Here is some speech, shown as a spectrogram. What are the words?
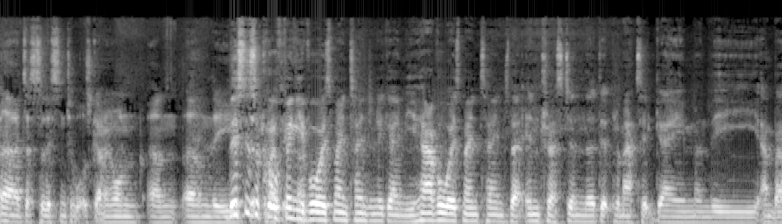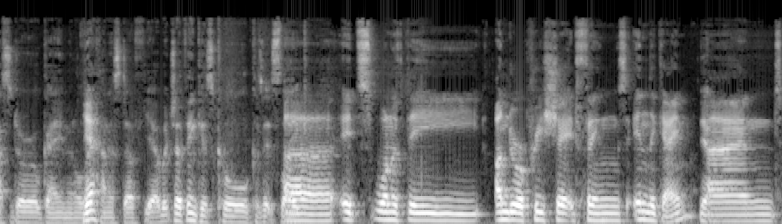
Uh, just to listen to what was going on. Um, um, the This is a cool thing you've always maintained in your game. You have always maintained that interest in the diplomatic game and the ambassadorial game and all Yeah. that kind of stuff. Yeah, which I think is cool because it's like Uh, it's one of the underappreciated things in the game, Yeah. and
